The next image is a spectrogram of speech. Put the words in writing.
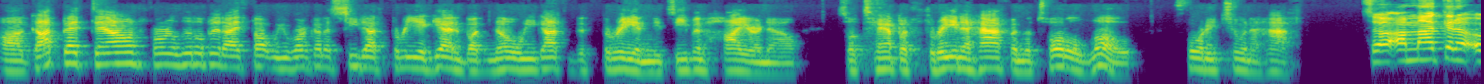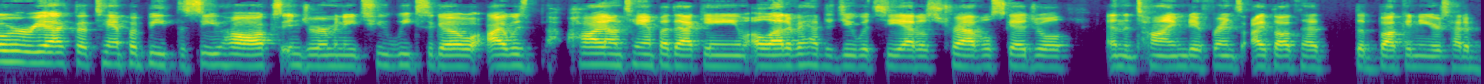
uh, got bet down for a little bit. I thought we weren't going to see that three again, but no, we got to the three, and it's even higher now. So Tampa three and a half and the total low 42 and a half. So I'm not going to overreact that Tampa beat the Seahawks in Germany two weeks ago. I was high on Tampa that game. A lot of it had to do with Seattle's travel schedule and the time difference. I thought that the Buccaneers had a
